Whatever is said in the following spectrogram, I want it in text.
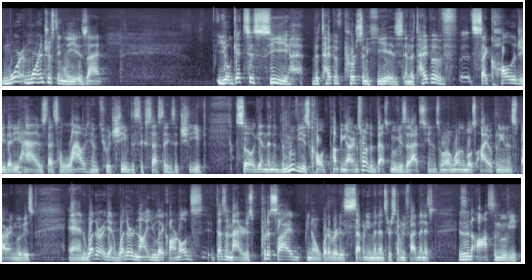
more more interestingly is that you'll get to see the type of person he is and the type of uh, psychology that he has that's allowed him to achieve the success that he's achieved. So again, the, the movie is called Pumping Iron. It's one of the best movies that I've seen. It's one of the most eye-opening and inspiring movies. And whether, again, whether or not you like Arnold's, it doesn't matter. Just put aside, you know, whatever it is, 70 minutes or 75 minutes. This is an awesome movie.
